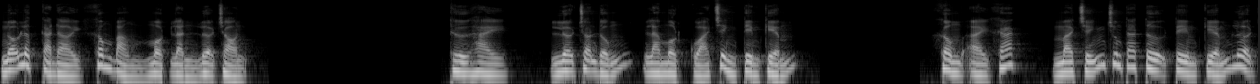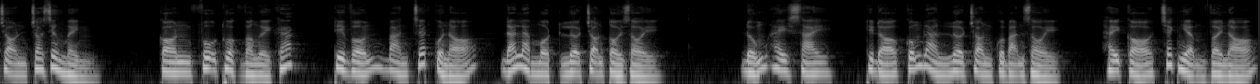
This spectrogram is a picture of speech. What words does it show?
nỗ lực cả đời không bằng một lần lựa chọn. Thứ hai, lựa chọn đúng là một quá trình tìm kiếm. Không ai khác mà chính chúng ta tự tìm kiếm lựa chọn cho riêng mình. Còn phụ thuộc vào người khác thì vốn bản chất của nó đã là một lựa chọn tồi rồi. Đúng hay sai thì đó cũng là lựa chọn của bạn rồi, hãy có trách nhiệm với nó.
